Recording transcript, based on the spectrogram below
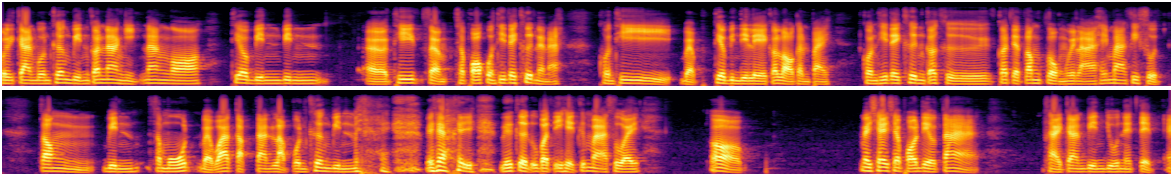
บริการบนเครื่องบินก็นั่งอีกนั่งงอ เที่ยวบินบินเอ่อที่เฉพาะคนที่ได้ขึ้นนะนะคนที่แบบเที่ยวบินดีเลย์ก็รอกันไป คนที่ได้ขึ้นก็คือก็จะต้องตรงเวลาให้มากที่สุด ต้องบินสมูทแบบว่ากับตันหลับบนเครื่องบินไม่ได้ไม่ได้ หรือเกิดอุบัติเหตุขึ้นมาซวย ก็ ไม่ใช่เฉพาะเดลต้าสายการบินยูไนเต็ดแอ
